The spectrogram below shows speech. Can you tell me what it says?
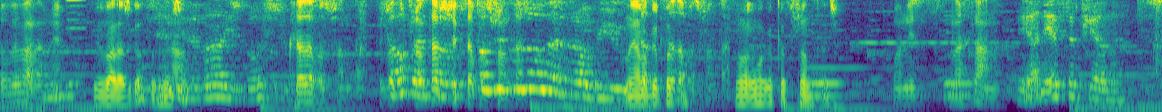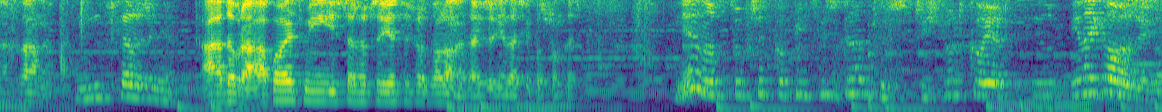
go wywalam, nie? Wywalasz go? To Nie, znaczy? nie wywalisz gościu. Kto to posprząta? Ty posprzątasz czy kto to posprząta? Szofer zrobił. No ja mogę, Kto, kto to pos... posprząta? Mo- mogę posprzątać. On jest nachlany. Ja nie jestem pijany. Jesteś nachlany. Mm, Wcale, że nie. A dobra, a powiedz mi szczerze, czy jesteś rozwalony, tak, że nie da się posprzątać? Nie no, tu wszystko pięknie, czyś- czyściutko jest. Nie najgorzej, no.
